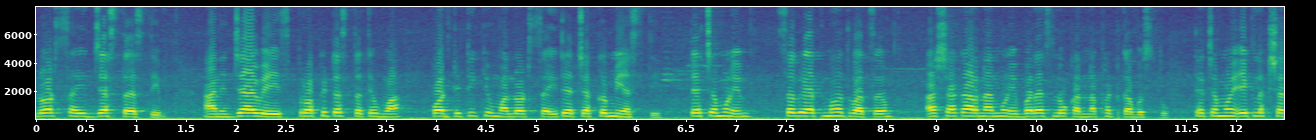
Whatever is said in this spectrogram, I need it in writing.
लॉट साईज जास्त असते. आणि ज्यावेळेस प्रॉफिट असतं तेव्हा क्वांटिटी किंवा लॉट साईज त्याच्या कमी असते. त्याच्यामुळे सगळ्यात महत्त्वाचं अशा कारणांमुळे बऱ्याच लोकांना फटका बसतो. त्याच्यामुळे एक लक्षात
